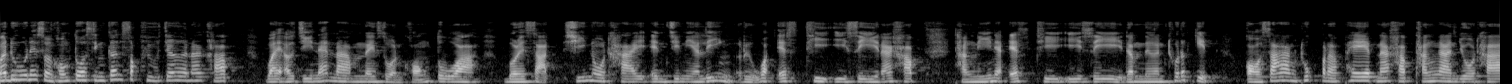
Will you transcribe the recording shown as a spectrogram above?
มาดูในส่วนของตัว Single Stock Future นะครับ YLG แนะนำในส่วนของตัวบริษัทชิโนไทยเอนจิเนียริงหรือว่า STEC นะครับ ทางนี้เนี่ย STEC ดำเนินธุรกิจ ก่อสร้างทุกประเภทนะครับทั้งงานโยธา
